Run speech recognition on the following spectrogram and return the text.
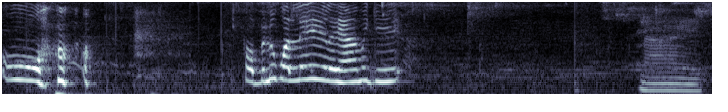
โอ้ตบเป็นลูกวอลเล่เลยฮะเมื่อกี้ nice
